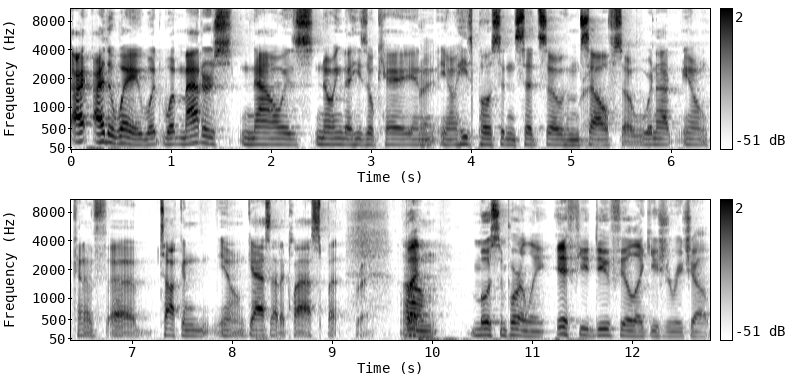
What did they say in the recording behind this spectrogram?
I, either way, what what matters now is knowing that he's okay, and Right. you know, he's posted and said so himself. So we're not, you know, kind of uh, talking, you know, gas out of class, but Right. But um, most importantly, if you do feel like you should reach out,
